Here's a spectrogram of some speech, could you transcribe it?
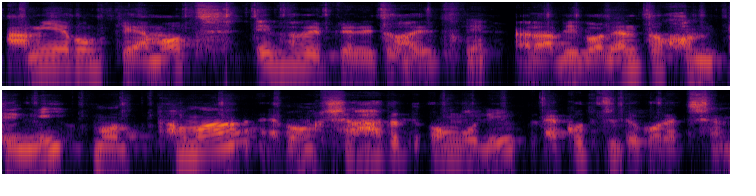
আমি এবং কেমত এভাবে প্রেরিত হয়েছে। রাবি বলেন, তখন তিনি মধ্যমা এবং শাহাদাত অঙ্গুলি একত্রিত করেছেন।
